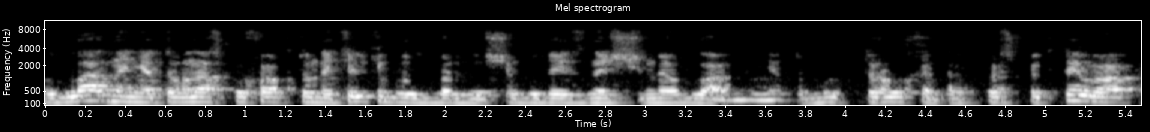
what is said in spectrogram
обладнання, то у нас по факту не тільки будуть борги, ще буде і знищене обладнання. Тому трохи так перспектива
